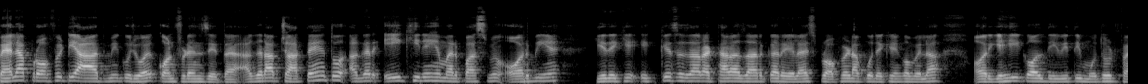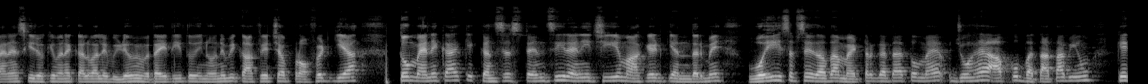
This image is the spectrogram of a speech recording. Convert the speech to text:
पहला प्रॉफिट या आदमी को जो है कॉन्फिडेंस देता है। अगर आप चाहते हैं तो अगर एक ही नहीं हमारे पास में, और भी हैं ये देखिए, इक्कीस हज़ार अट्ठारह हज़ार का रियलाइज़ प्रॉफिट आपको देखने को मिला और यही कॉल दी हुई थी मुथूट फाइनेंस की, जो कि मैंने कल वाले वीडियो में बताई थी। तो इन्होंने भी काफ़ी अच्छा प्रॉफिट किया। तो मैंने कहा कि कंसिस्टेंसी रहनी चाहिए मार्केट के अंदर में, वही सबसे ज़्यादा मैटर करता है। तो मैं जो है, आपको बताता भी हूँ कि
